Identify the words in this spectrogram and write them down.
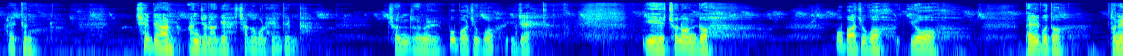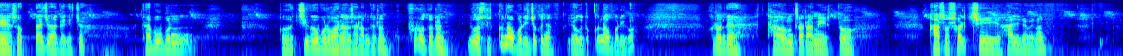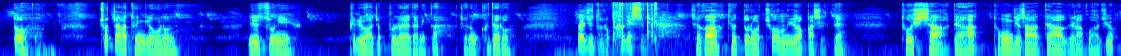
하여튼 최대한 안전하게 작업을 해야 됩니다. 전선을 뽑아주고 이제 이 전원도 뽑아주고 요 밸브도 분해해서 빼줘야 되겠죠. 대부분 그 직업으로 하는 사람들은 프로들은 이것을 끊어버리죠. 그냥 여기도 끊어버리고 그런데 다음 사람이 또 가서 설치하려면은 또 초짜 같은 경우는 일손이 필요하죠. 불러야 되니까 저는 그대로 빼주도록 하겠습니다. 제가 교토로 처음 유학 갔을 때 도시차 대학, 동지사 대학이라고 하죠.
